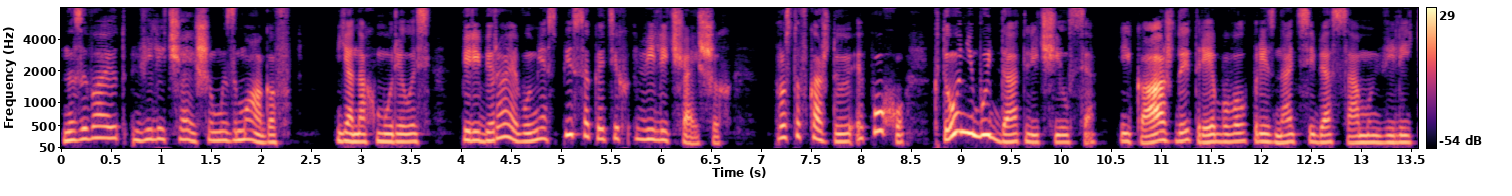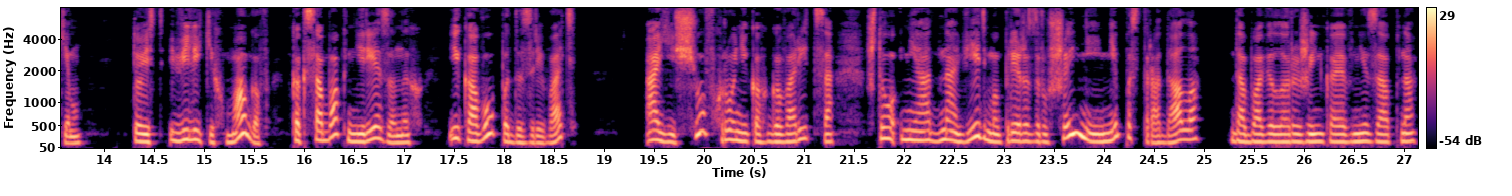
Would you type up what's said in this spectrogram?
называют величайшим из магов. Я нахмурилась, перебирая в уме список этих величайших. Просто в каждую эпоху кто-нибудь да отличился, и каждый требовал признать себя самым великим. То есть великих магов, как собак нерезанных, и кого подозревать? А еще в хрониках говорится, что ни одна ведьма при разрушении не пострадала, добавила рыженькая внезапно.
